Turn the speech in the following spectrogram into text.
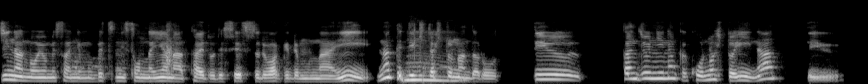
次男のお嫁さんにも別にそんな嫌な態度で接するわけでもない、なんてできた人なんだろうっていう、単純になんかこの人いいなっていう、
